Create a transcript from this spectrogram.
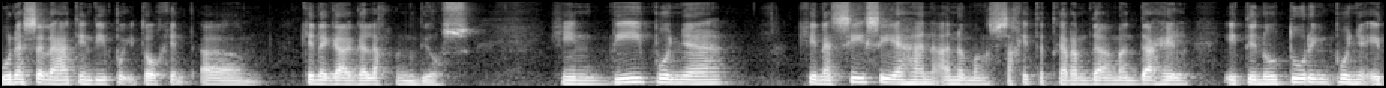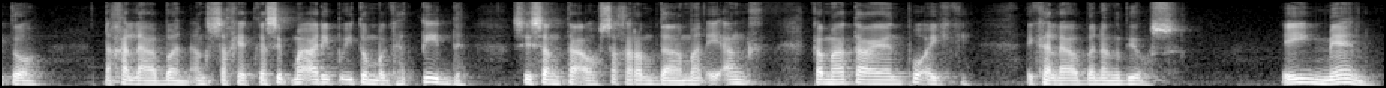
una sa lahat, hindi po ito uh, kinagagalak ng Diyos. Hindi po niya kinasisiyahan anumang sakit at karamdaman dahil itinuturing po niya ito na kalaban ang sakit. Kasi maaari po ito maghatid sa isang tao sa karamdaman. Eh ang kamatayan po ay, ay kalaban ng Diyos. Amen.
